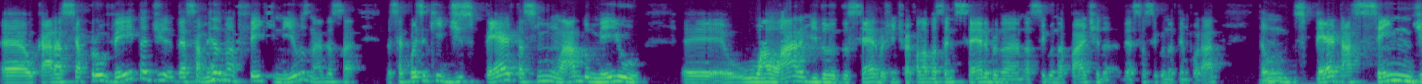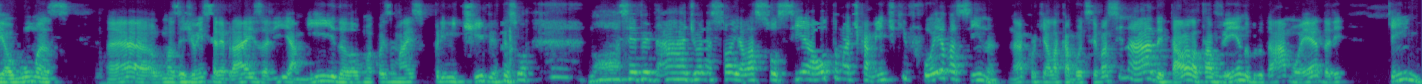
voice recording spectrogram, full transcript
é, o cara se aproveita de, dessa mesma fake news, né? Dessa, dessa coisa que desperta assim um lado meio é, o alarme do, do, cérebro. A gente vai falar bastante cérebro na, na segunda parte da, dessa segunda temporada. Então, uhum. desperta, acende algumas, né, algumas regiões cerebrais ali, amígdala, alguma coisa mais primitiva. E a pessoa, nossa, é verdade, olha só. E ela associa automaticamente que foi a vacina, né? Porque ela acabou de ser vacinada e tal, ela tá vendo grudar a moeda ali. Quem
